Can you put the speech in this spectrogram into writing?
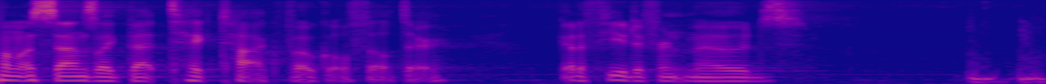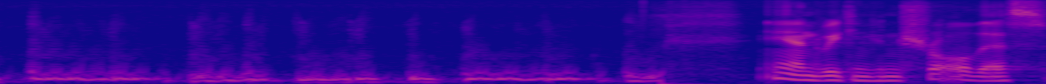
Almost sounds like that TikTok vocal filter. Got a few different modes. And we can control this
